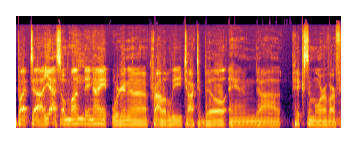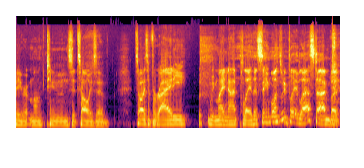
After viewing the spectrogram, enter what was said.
but uh, yeah, so Monday night we're gonna probably talk to Bill and uh, pick some more of our favorite Monk tunes. It's always a it's always a variety we might not play the same ones we played last time, but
